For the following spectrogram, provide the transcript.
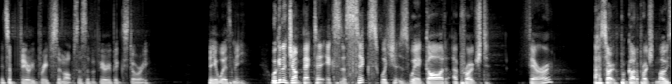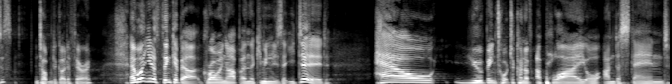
It's a very brief synopsis of a very big story. Bear with me. We're going to jump back to Exodus 6, which is where God approached Pharaoh. Uh, sorry, God approached Moses and told him to go to Pharaoh. And I want you to think about growing up in the communities that you did, how you've been taught to kind of apply or understand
